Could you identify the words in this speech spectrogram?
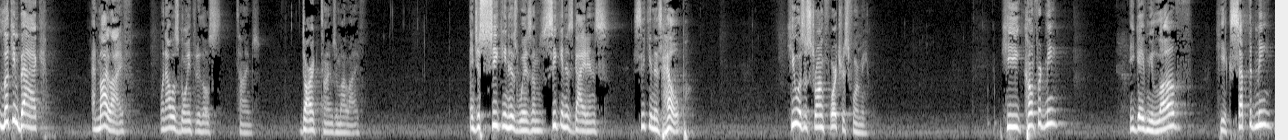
looking back at my life, when I was going through those times, dark times in my life, and just seeking His wisdom, seeking His guidance, seeking His help, He was a strong fortress for me. He comforted me, He gave me love, He accepted me,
